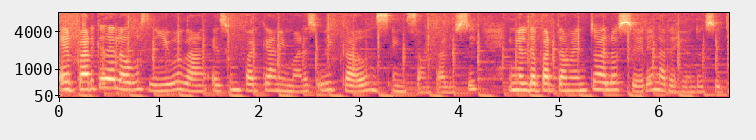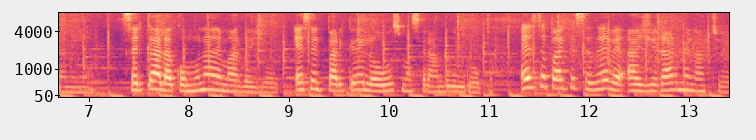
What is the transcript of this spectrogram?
El Parque de Lobos de Givaudan es un parque de animales ubicado en Santa Lucía, en el departamento de Los Ceres, en la región de Occitania, cerca de la comuna de Marbellol. Es el parque de lobos más grande de Europa. Este parque se debe a Gerard Menagerie.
